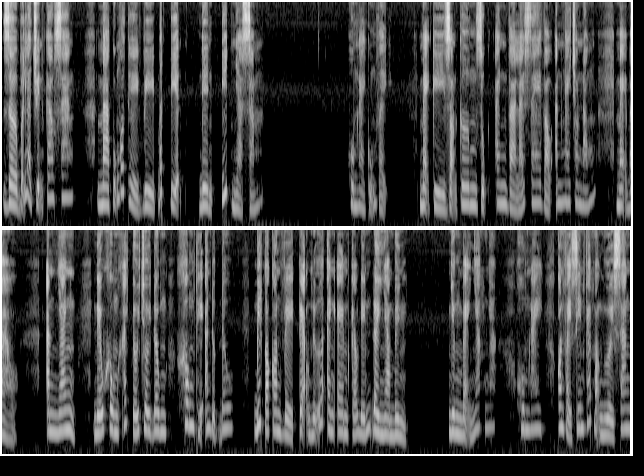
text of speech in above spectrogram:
giờ vẫn là chuyện cao sang, mà cũng có thể vì bất tiện nên ít nhà sắm. Hôm nay cũng vậy. Mẹ Kỳ dọn cơm dục anh và lái xe vào ăn ngay cho nóng. Mẹ bảo, ăn nhanh, nếu không khách tới chơi đông không thể ăn được đâu. Biết có con về tẹo nữa anh em kéo đến đầy nhà mình. Nhưng mẹ nhắc nhá, hôm nay con phải xin phép mọi người sang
